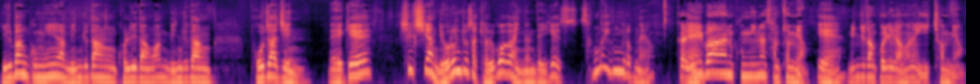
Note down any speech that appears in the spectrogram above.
일반 국민이나 민주당 권리당원, 민주당 보좌진에게 실시한 여론조사 결과가 있는데 이게 상당히 흥미롭네요. 그러니까 예. 일반 국민은 3천 명, 예. 민주당 권리당원은 2천 명,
